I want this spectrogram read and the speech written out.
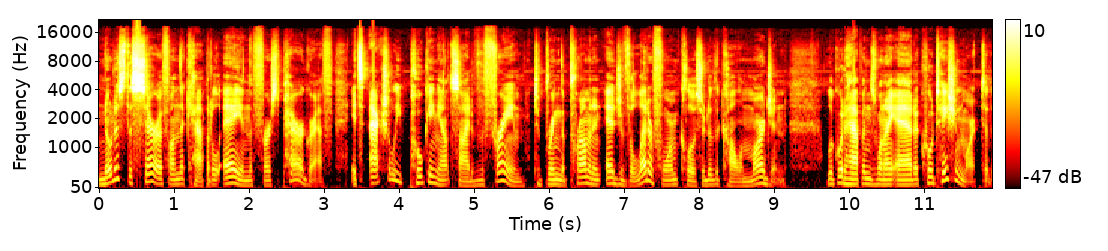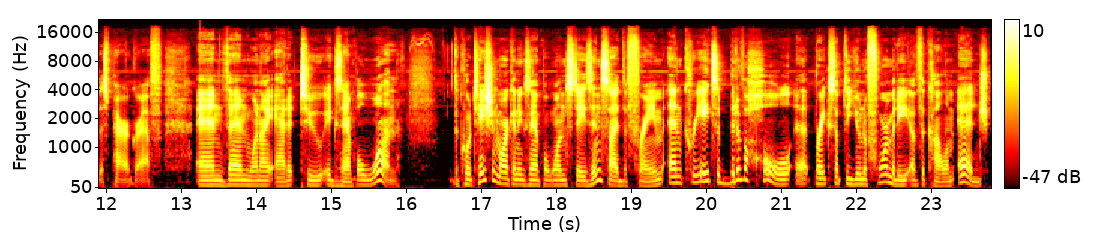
Notice the serif on the capital A in the first paragraph. It's actually poking outside of the frame to bring the prominent edge of the letter form closer to the column margin. Look what happens when I add a quotation mark to this paragraph, and then when I add it to example 1. The quotation mark in example 1 stays inside the frame and creates a bit of a hole that breaks up the uniformity of the column edge,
